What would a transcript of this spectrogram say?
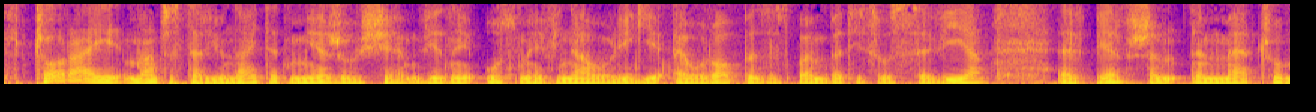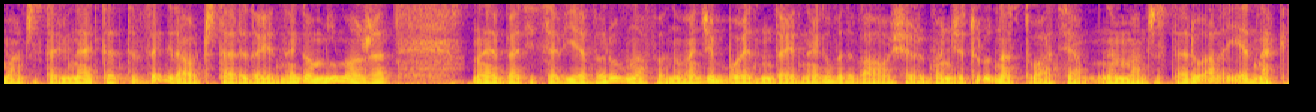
Wczoraj Manchester United mierzył się w jednej ósmej finału Ligi Europy z zespołem Betisu Sevilla. W pierwszym meczu Manchester United wygrał 4 do 1, mimo że Betis Sevilla wyrównał w pewnym momencie, było 1 do 1. Wydawało się, że będzie trudna sytuacja Manchesteru, ale jednak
